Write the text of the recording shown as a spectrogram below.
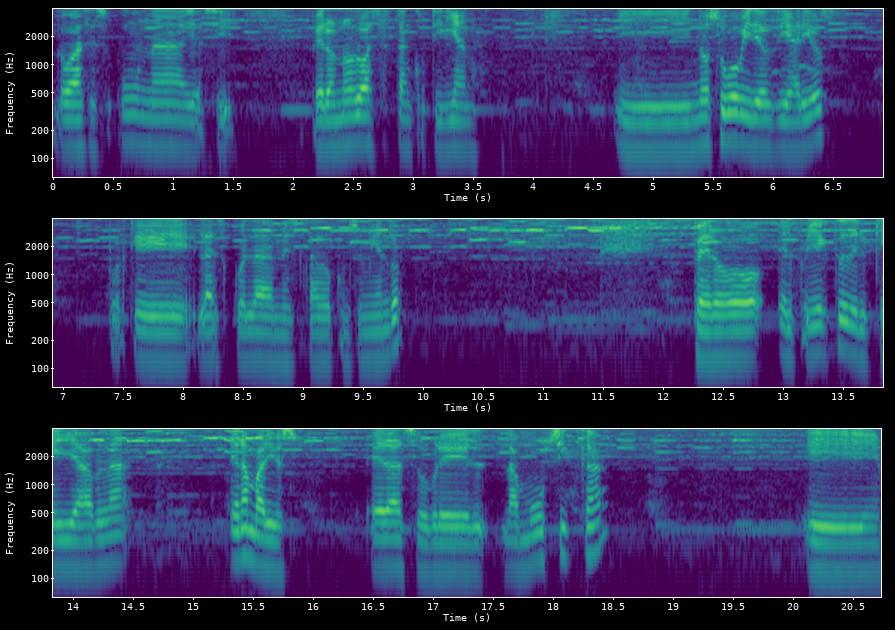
Lo haces una y así, pero no lo haces tan cotidiano. Y no subo videos diarios porque la escuela me ha estado consumiendo. Pero el proyecto del que ella habla eran varios. Era sobre la música. y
